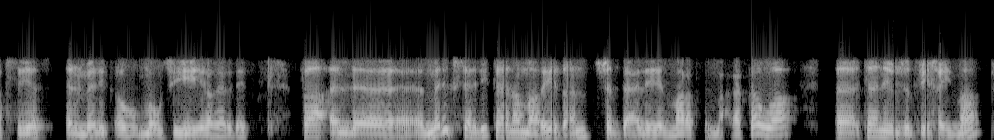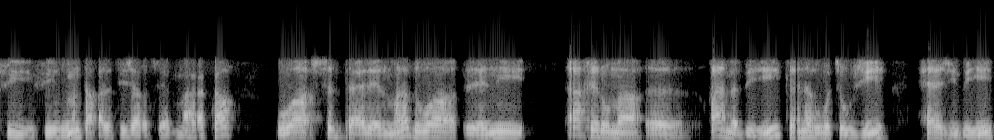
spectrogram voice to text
شخصية الملك أو موته إلى غير ذلك. فالملك السعدي كان مريضا شد عليه المرض في المعركة وكان يوجد في خيمة في في المنطقة التي جرت فيها المعركة وشد عليه المرض ويعني آخر ما آه، قام به كان هو توجيه حاجبه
